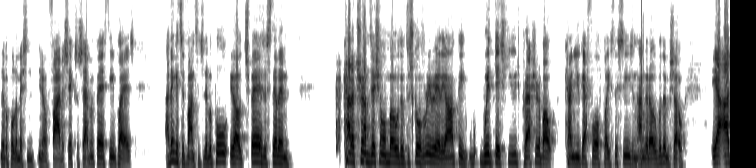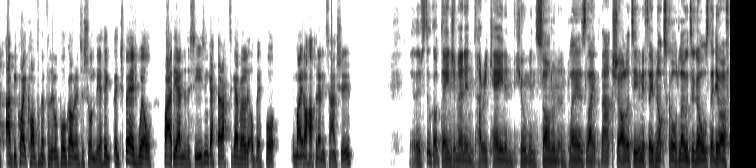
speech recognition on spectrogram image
Liverpool are missing, you know, five or six or seven first team players, I think it's advantage Liverpool. You know, Spurs are still in kind of transitional mode of discovery, really, aren't they? With this huge pressure about can you get fourth place this season, hanging over them. So, yeah, I'd, I'd be quite confident for Liverpool going into Sunday. I think, I think Spurs will, by the end of the season, get their act together a little bit, but it might not happen anytime soon. Yeah, they've still got danger men in Harry Kane and Heung-min Son and, and, players like that, Charlotte. Even if they've not scored loads of goals, they do have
